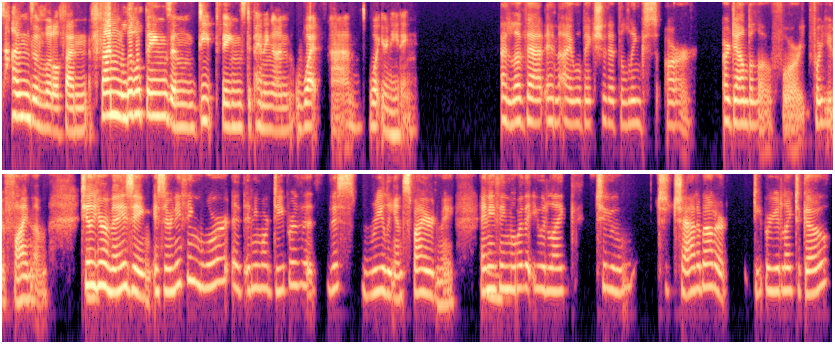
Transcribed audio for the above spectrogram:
Tons of little fun, fun little things and deep things depending on what um, what you're needing. I love that, and I will make sure that the links are are down below for for you to find them. Teal, mm-hmm. you're amazing. Is there anything more, any more deeper that this really inspired me? Anything mm-hmm. more that you would like to to chat about or deeper you'd like to go?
